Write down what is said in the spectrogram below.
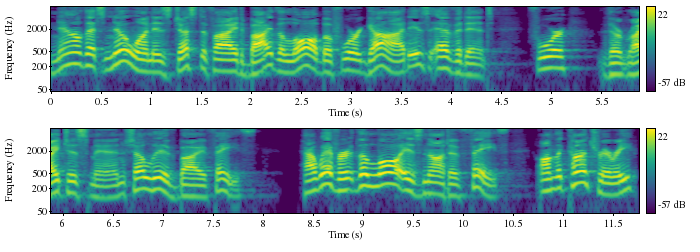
Now that no one is justified by the law before God is evident, for the righteous man shall live by faith. However, the law is not of faith. On the contrary,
